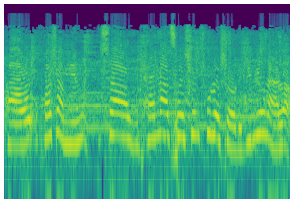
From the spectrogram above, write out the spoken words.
好，黄晓明向舞台那侧伸出了手，李冰冰来了。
